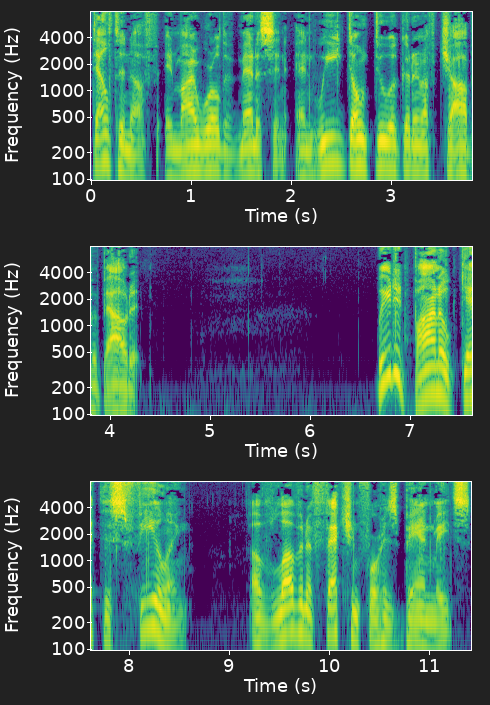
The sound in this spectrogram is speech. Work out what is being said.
dealt enough in my world of medicine, and we don't do a good enough job about it. Where did Bono get this feeling of love and affection for his bandmates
